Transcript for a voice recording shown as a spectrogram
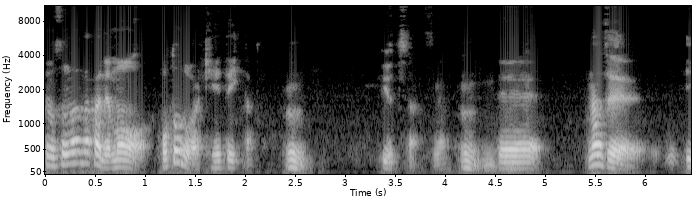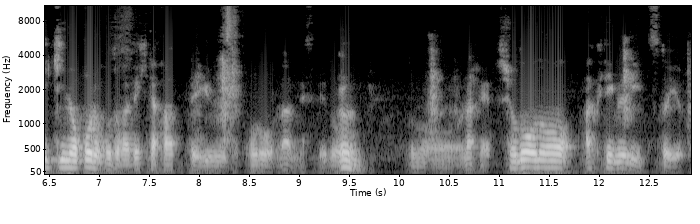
でもその中でもほとんどが消えていったとうん。言ってたんですね。うん。で、なぜ生き残ることができたかっていうところなんですけど、うん。そのなんか、初動のアクティブ率というか、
